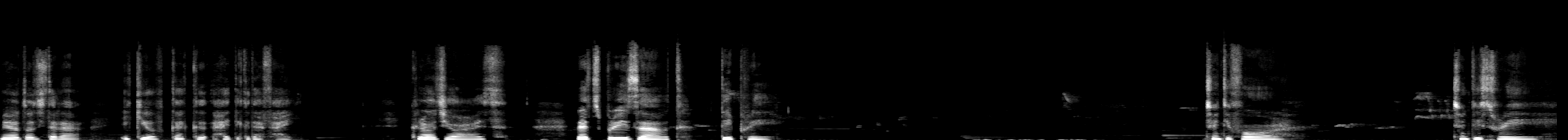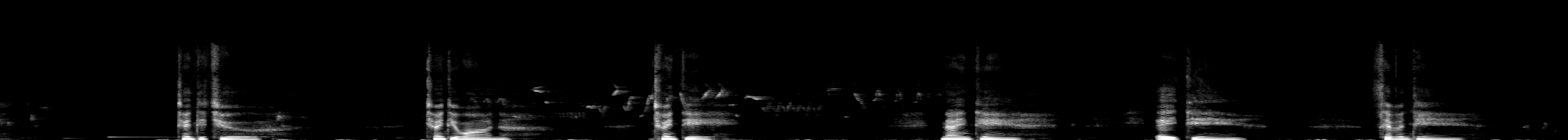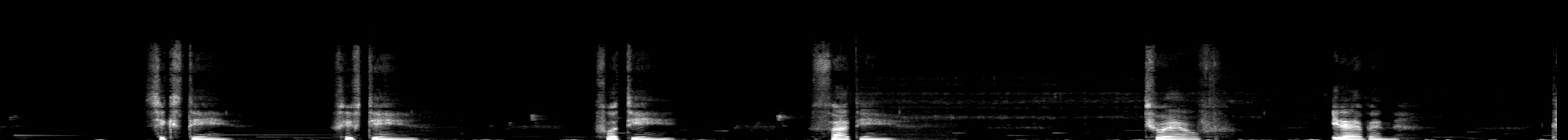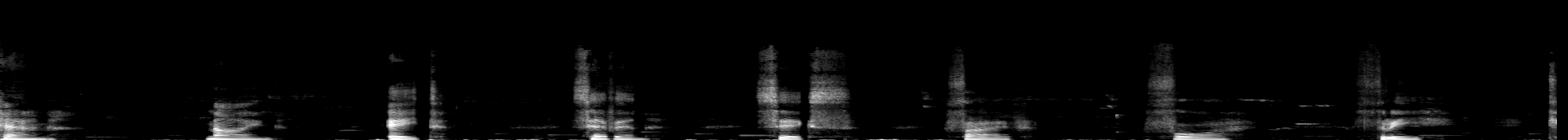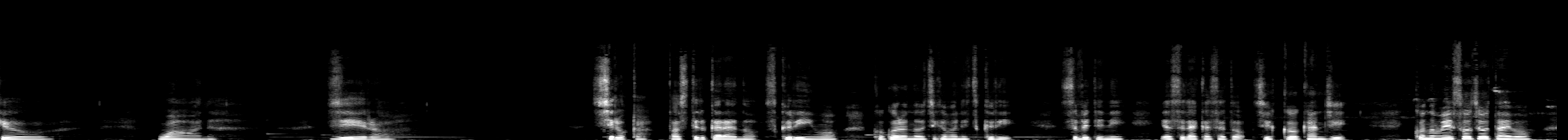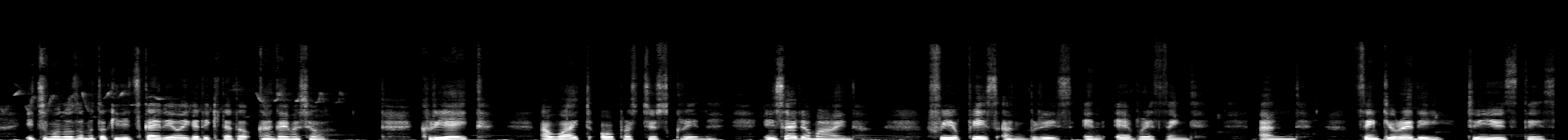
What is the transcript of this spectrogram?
目を閉じたら息を深く吐いてください。Close your eyes.Let's breathe out deeply. 24 23 22 21 20 19 18 seventeen, sixteen, fifteen, fourteen, thirteen, twelve, eleven, ten, nine, eight, seven, six, five, four, three, two, one, zero 白かパステルカラーのスクリーンを心の内側に作り、すべてに安らかさと至福を感じ、この瞑想状態をいつも望むときに使える用意ができたと考えましょう。Create a white or pastel screen inside your mind.Feel peace and bliss in everything. and think you're ready to use this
